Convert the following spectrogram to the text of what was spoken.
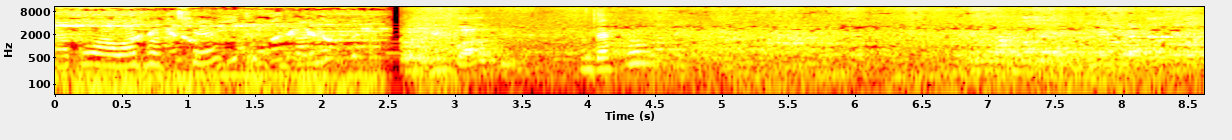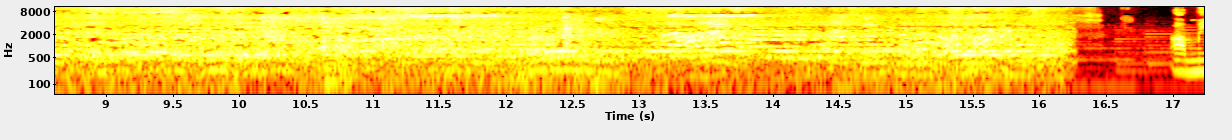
এত আওয়াজ হচ্ছে দেখো আমি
